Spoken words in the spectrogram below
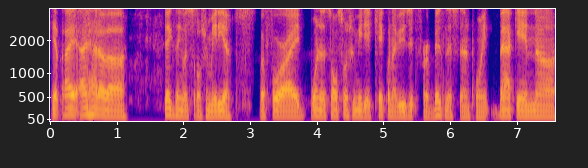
yep i i had a big thing with social media before I went to this social media kick when i've used it for a business standpoint. Back in uh,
